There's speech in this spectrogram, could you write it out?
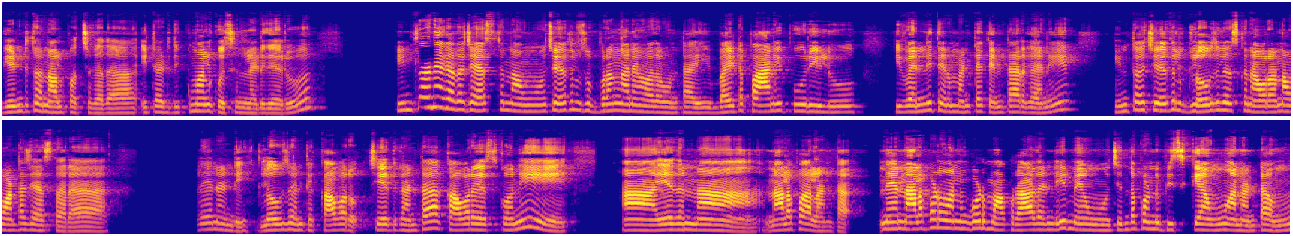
గెంటితో నలపచ్చు కదా? ఇట్లాంటి దిక్కుమాల క్వశ్చన్లు అడిగారు. ఇంట్లోనే కదా చేస్తున్నాము. చేతులు శుభ్రంగానే కదా ఉంటాయి. బయట పానీపూరీలు ఇవన్నీ తినమంటే తింటారు కానీ ఇంట్లో చేతులు గ్లౌజులు వేసుకుని ఎవరన్నా వంట చేస్తారా? అదేనండి. గ్లౌజ్ అంటే కవరు చేతికంట కవర్ వేసుకొని ఏదన్నా నలపాలంట. నేను నలపడం అని కూడా మాకు రాదండి. మేము చింతపండు పిసికాము అని అంటాము.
